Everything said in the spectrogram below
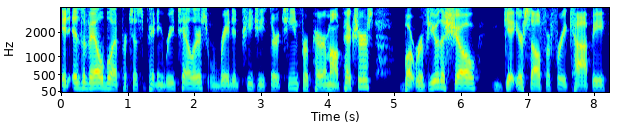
It is available at participating retailers, rated PG 13 for Paramount Pictures. But review the show, get yourself a free copy.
